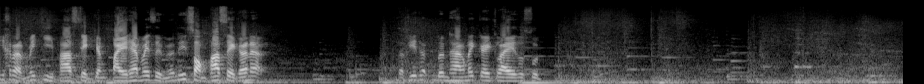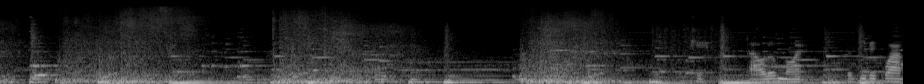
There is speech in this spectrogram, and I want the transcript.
นี่ขนาดไม่กี่พาเซกยังไปแทบไม่ถึงแล้วนี่สองพาเซกแล้วเนี่ยแต่ที่เดินทางได้ไกลๆสุดๆ โอเคดาวเริ่มน้อยพื้นที่ได้กว้าง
